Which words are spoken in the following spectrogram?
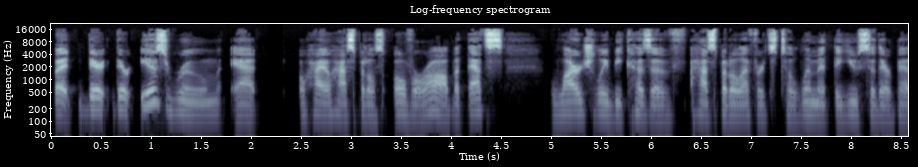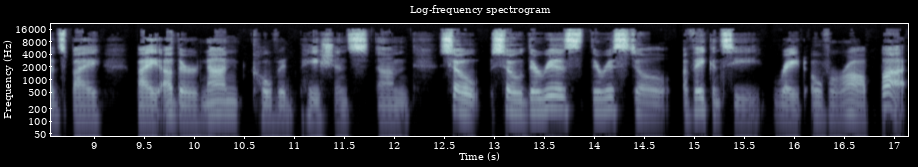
But there there is room at Ohio hospitals overall, but that's largely because of hospital efforts to limit the use of their beds by by other non-COVID patients. Um, so, so there is there is still a vacancy rate overall, but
